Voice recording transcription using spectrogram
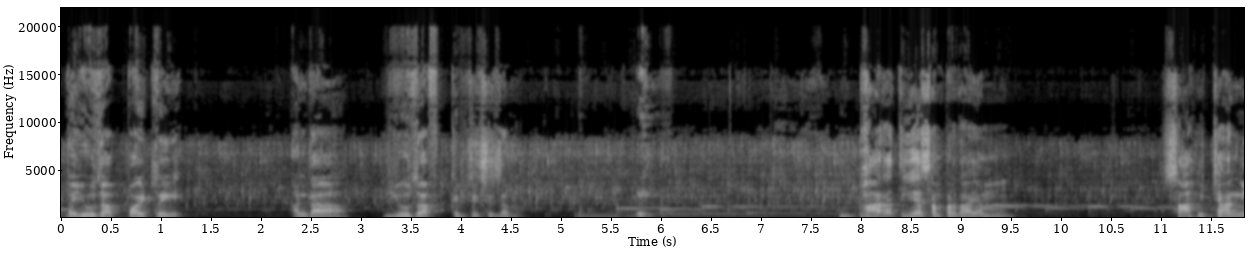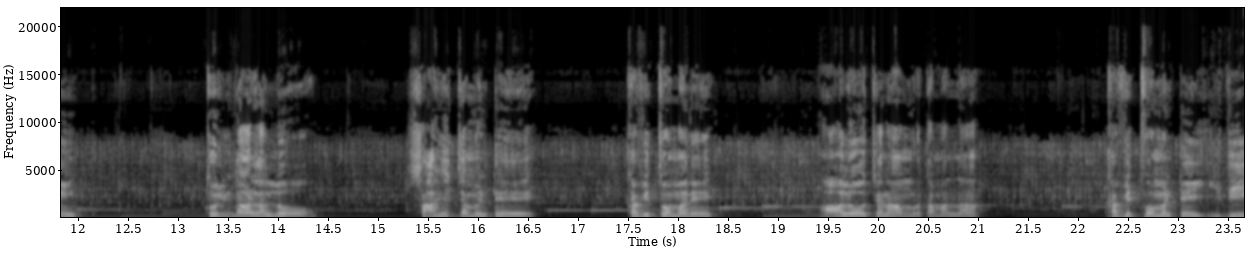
the use of poetry and the use of criticism భారతీయ సంప్రదాయం సాహిత్యాన్ని తొలినాళ్ళలో సాహిత్యం అంటే కవిత్వం అనే ఆలోచనామృతమన్న కవిత్వం అంటే ఇది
